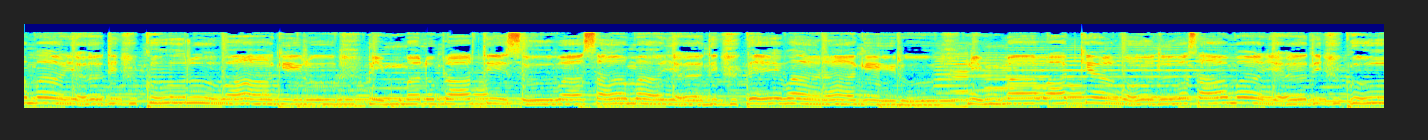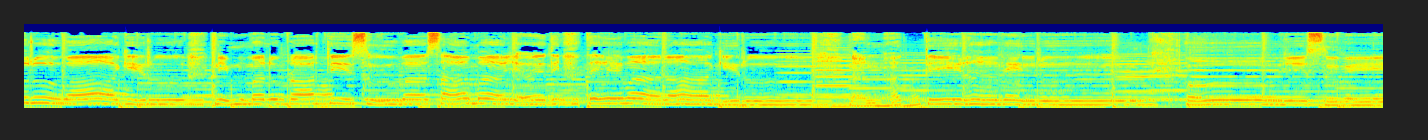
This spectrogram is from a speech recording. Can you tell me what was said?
ಸಮಯದಿ ಕೂರುವಾಗಿರು. ನಿಮ್ಮನ್ನು ಪ್ರಾರ್ಥಿಸುವ ಸಮಯದಿ ದೇವರಾಗಿರು. ನಿಮ್ಮ ವಾಕ್ಯ ಓದುವ ಸಮಯದಿ ಗುರುವಾಗಿರು. ನಿಮ್ಮನ್ನು ಪ್ರಾರ್ಥಿಸುವ ಸಮಯದಿ ದೇವರಾಗಿರು. ನನ್ನ ಹತ್ತಿರವಿರು. ಓ ಯೇಸುವೆ.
